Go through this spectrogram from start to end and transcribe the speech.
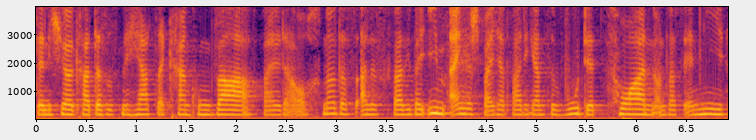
Denn ich höre gerade, dass es eine Herzerkrankung war, weil da auch ne, das alles quasi bei ihm eingespeichert war, die ganze Wut, der Zorn und was er nie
